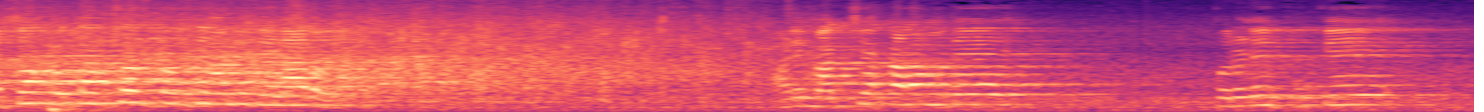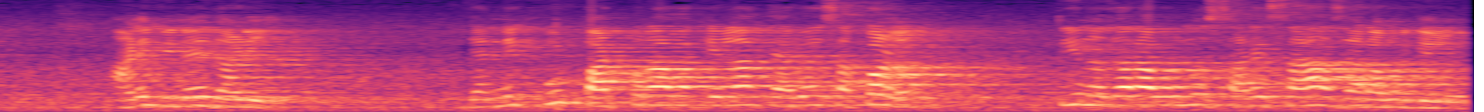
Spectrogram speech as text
अशा प्रकारचाच दर्जा आम्ही देणार आहोत. आणि मागच्या काळामध्ये परिणय फुके आणि विनय दाणी यांनी खूप पाठपुरावा केला. त्यावेळेस आपण तीन हजारावरून साडेसहा हजारावर गेलो.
